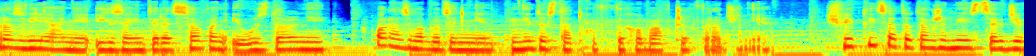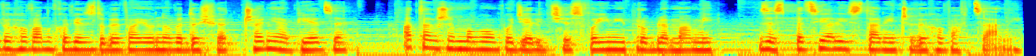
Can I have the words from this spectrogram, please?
rozwijanie ich zainteresowań i uzdolnień oraz łagodzenie niedostatków wychowawczych w rodzinie. Świetlica to także miejsce, gdzie wychowankowie zdobywają nowe doświadczenia, wiedzę, a także mogą podzielić się swoimi problemami ze specjalistami czy wychowawcami.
